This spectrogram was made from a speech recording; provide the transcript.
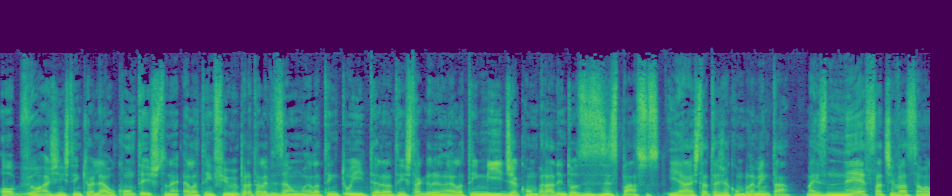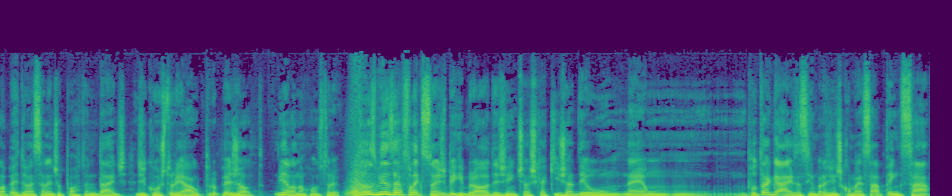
Óbvio, a gente tem que olhar o contexto, né? Ela tem filme para televisão, ela tem Twitter, ela tem Instagram, ela tem mídia comprada em todos esses espaços. E a estratégia é complementar. Mas nessa ativação, ela perdeu uma excelente oportunidade de construir algo pro PJ. E ela não construiu. Então, as minhas reflexões de Big Brother, gente, acho que aqui já deu né, um, um puta gás, assim, pra gente começar a pensar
